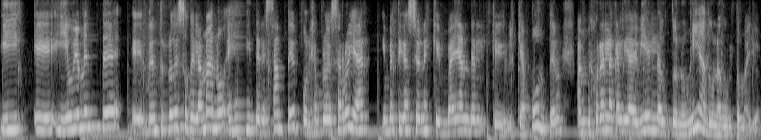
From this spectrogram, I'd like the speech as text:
Y, eh, y obviamente eh, dentro de eso de la mano es interesante, por ejemplo, desarrollar investigaciones que vayan del, que, que apunten a mejorar la calidad de vida y la autonomía de un adulto mayor.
